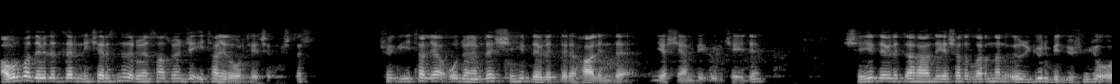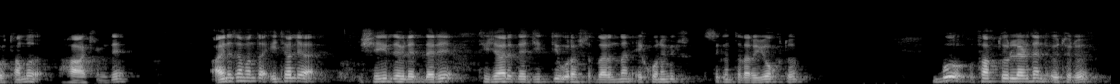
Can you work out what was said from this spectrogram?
Avrupa devletlerinin içerisinde de Rönesans önce İtalya'da ortaya çıkmıştır. Çünkü İtalya o dönemde şehir devletleri halinde yaşayan bir ülkeydi. Şehir devletleri halinde yaşadıklarından özgür bir düşünce ortamı hakimdi. Aynı zamanda İtalya şehir devletleri ticaretle ciddi uğraştıklarından ekonomik sıkıntıları yoktu. Bu faktörlerden ötürü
